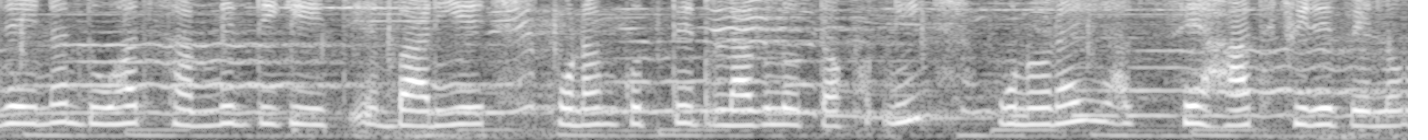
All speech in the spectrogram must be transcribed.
যেই না দু হাত সামনের দিকে বাড়িয়ে প্রণাম করতে লাগল, তখনই পুনরায় সে হাত ফিরে পেল।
